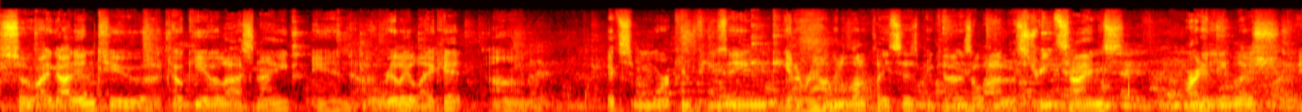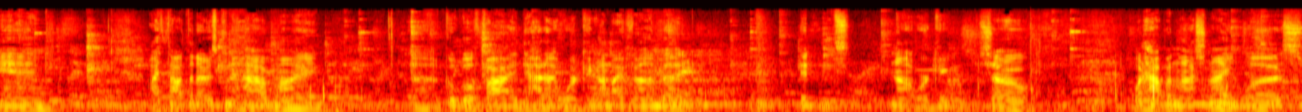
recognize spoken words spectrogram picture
So I got into uh, Tokyo last night, and I really like it. Um, it's more confusing to get around in a lot of places because a lot of the street signs aren't in English, and I thought that I was going to have my uh, Google Fi data working on my phone, but it's not working. So what happened last night was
